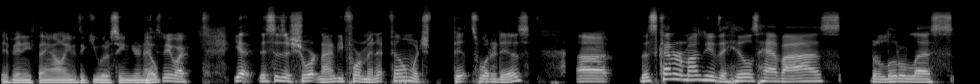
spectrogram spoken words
If anything, I don't even think you would have seen You're Next. Nope. Anyway, yeah, this is a short 94 minute film, which fits what it is. Uh, this kind of reminds me of The Hills Have Eyes, but a little less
